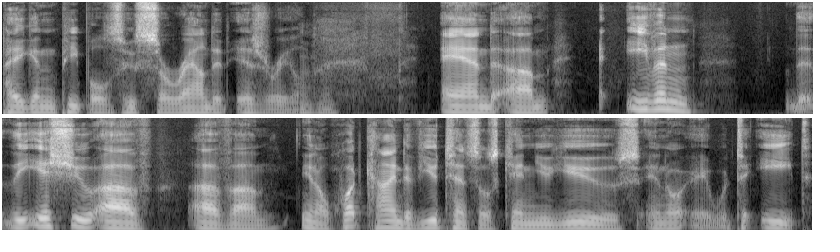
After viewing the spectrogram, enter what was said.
pagan peoples who surrounded Israel, and um, even the, the issue of of um, you know what kind of utensils can you use in order to eat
